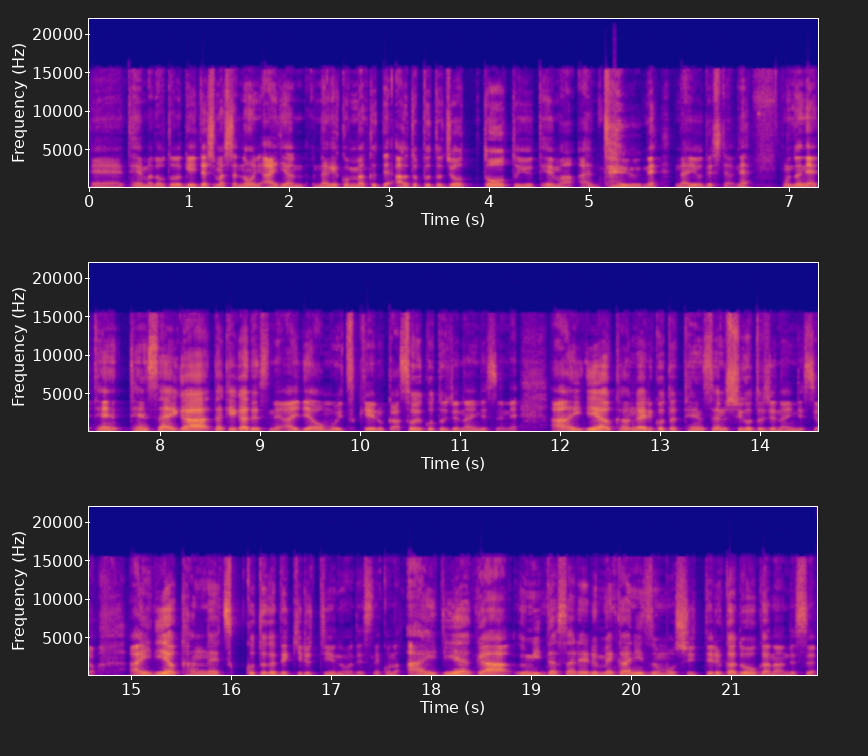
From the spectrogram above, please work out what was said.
えー、テーマでお届けいたしました。脳にアイディアを投げ込みまくってアウトプット上等というテーマ、あっていうね、内容でしたよね。本当にね、天才が、だけがですね、アイデアを思いつけるか、そういうことじゃないんですよね。アイデアを考えることは天才の仕事じゃないんですよ。アイデアを考えつくことができるっていうのはですね、このアイディアが生み出されるメカニズムを知ってるかどうかなんです。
